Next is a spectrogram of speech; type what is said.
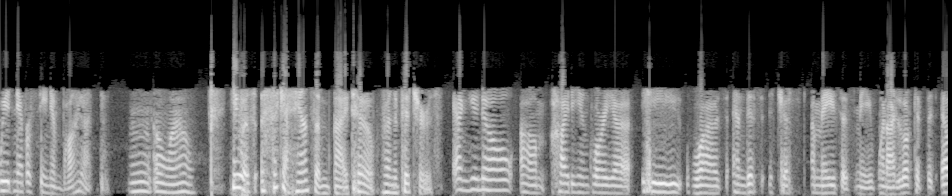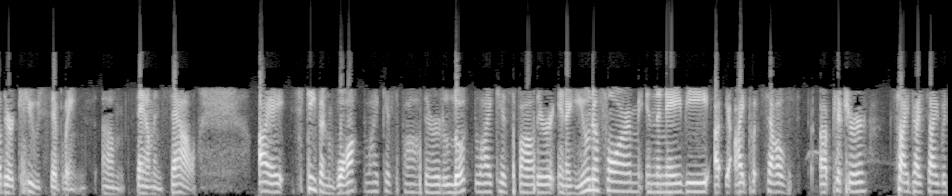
we had never seen him violent. Mm, oh wow. He was such a handsome guy too, from the pictures. And you know, um, Heidi and Gloria, he was, and this just amazes me when I look at the other two siblings, um, Sam and Sal. I Stephen walked like his father, looked like his father in a uniform in the Navy. I, I put Sal's uh, picture side by side with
